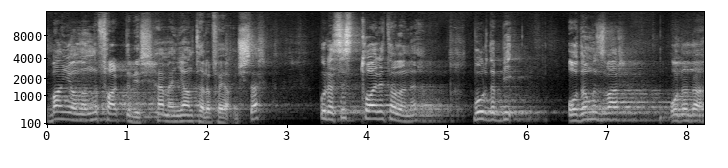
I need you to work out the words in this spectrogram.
Banyo alanını farklı bir hemen yan tarafa yapmışlar. Burası tuvalet alanı. Burada bir odamız var. Odada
